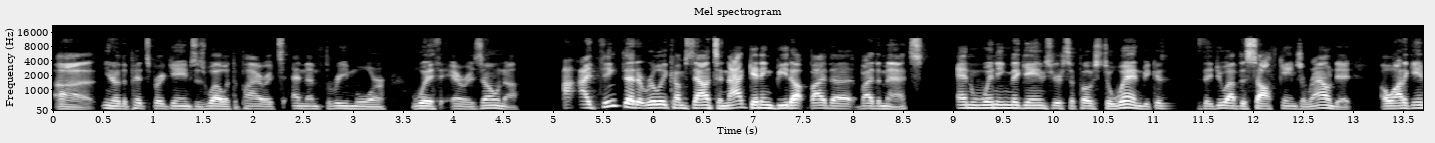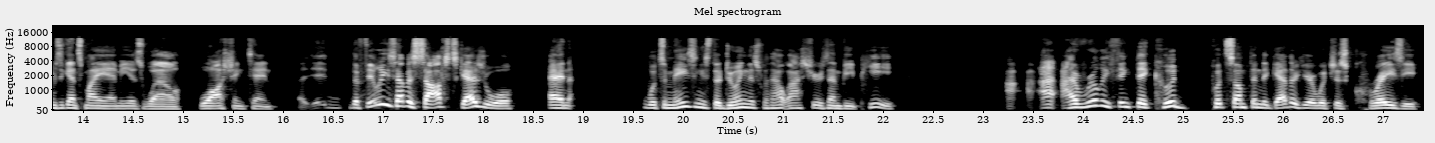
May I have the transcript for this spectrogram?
uh, you know, the Pittsburgh games as well with the Pirates, and then three more with Arizona. I, think that it really comes down to not getting beat up by the by the Mets and winning the games you're supposed to win because they do have the soft games around it. A lot of games against Miami as well, Washington. Uh, the Phillies have a soft schedule, and what's amazing is they're doing this without last year's MVP. I, I really think they could put something together here, which is crazy.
